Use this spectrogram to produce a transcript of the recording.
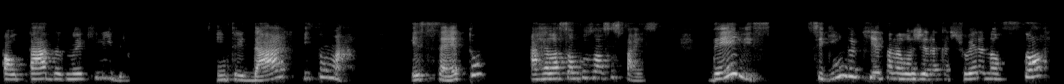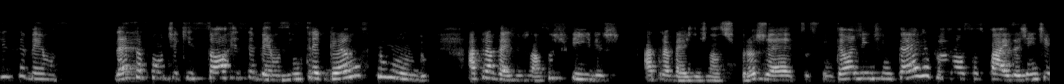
pautadas no equilíbrio entre dar e tomar, exceto a relação com os nossos pais. Deles, seguindo aqui essa analogia da cachoeira, nós só recebemos. Dessa fonte aqui só recebemos, entregamos para o mundo através dos nossos filhos, através dos nossos projetos. Então a gente entrega para os nossos pais, a gente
